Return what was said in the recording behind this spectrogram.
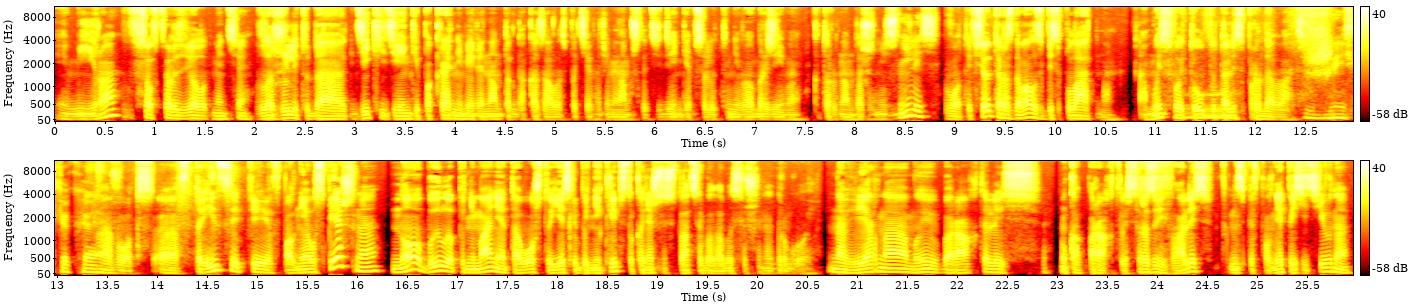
мира в software-девелопменте. Вложили туда дикие деньги, по крайней мере, нам тогда казалось по тем временам, что эти деньги абсолютно невообразимые, которые нам даже не снились. Вот. И все это раздавалось бесплатно. А мы свой тул пытались продавать. Жесть какая. А вот. Э, в принципе, вполне успешно, но было понимание того, что если бы не Eclipse, то, конечно, ситуация была бы совершенно другой. Наверное, мы барахтались, ну как барахтались, развивались, в принципе, вполне позитивно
